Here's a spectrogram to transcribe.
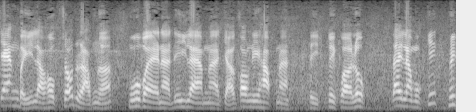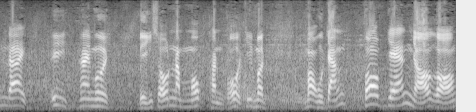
trang bị là hộp số tự động nữa. Mua về nè đi làm nè chở con đi học nè thì tuyệt vời luôn. Đây là một chiếc Hyundai i20 biển số 51 thành phố Hồ Chí Minh. Màu trắng form dáng nhỏ gọn.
